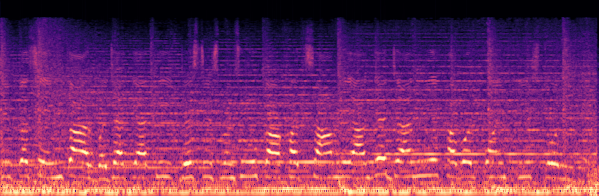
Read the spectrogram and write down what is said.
शिरकत से इनकार वजह क्या थी? जस्टिस मंसूर का खत सामने आ गया। जानिए खबर पॉइंट की स्टोरी में।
